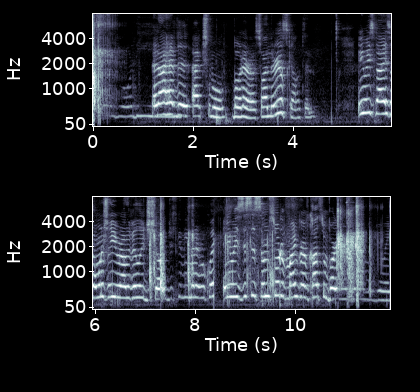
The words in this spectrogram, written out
And you're the. And I have the actual bow and arrow, so I'm the real skeleton. Anyways, guys, I want to show you around the village, so just give me a minute real quick. Anyways, this is some sort of Minecraft costume party we're doing.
